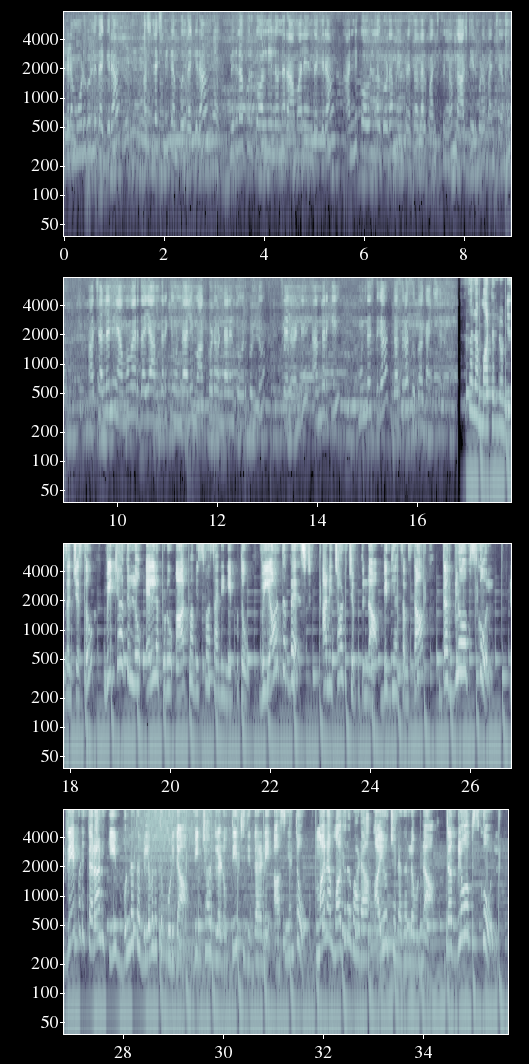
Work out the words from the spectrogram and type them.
ఇక్కడ మూడు గుళ్ళ దగ్గర అష్టలక్ష్మి టెంపుల్ దగ్గర మిదిలాపూర్ కాలనీలో ఉన్న రామాలయం దగ్గర అన్ని కోవిళ్ళలో కూడా మేము ప్రసాదాలు పంచుతున్నాం. లాస్ట్ ఇయర్ కూడా పంచాము. ఆ చల్లని అమ్మవారి దయ అందరికీ ఉండాలి మాకు కూడా ఉండాలని కోరుకుంటూ సెలవండి. అందరికీ ముందస్తుగా దసరా శుభాకాంక్షలు. రకాల మాటల్లో నిజం చేస్తూ విద్యార్థుల్లో ఎల్లప్పుడూ ఆత్మవిశ్వాసాన్ని నింపుతూ వీఆర్ ద బెస్ట్ అని చాటు చెబుతున్న విద్యా సంస్థ ద గ్లోబ్ స్కూల్ రేపటి తరానికి ఉన్నత విలువలతో కూడిన విద్యార్థులను తీర్చిదిద్దాలనే ఆశయంతో మన మధురవాడ అయోధ్య నగర్లో ఉన్న ద గ్లోబ్ స్కూల్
